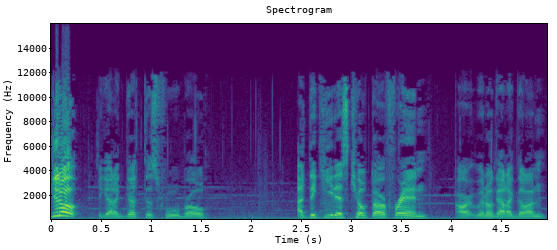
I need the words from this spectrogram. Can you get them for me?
Get up. You gotta gut this fool, bro. I think he just killed our friend. Alright, we don't got a gun.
